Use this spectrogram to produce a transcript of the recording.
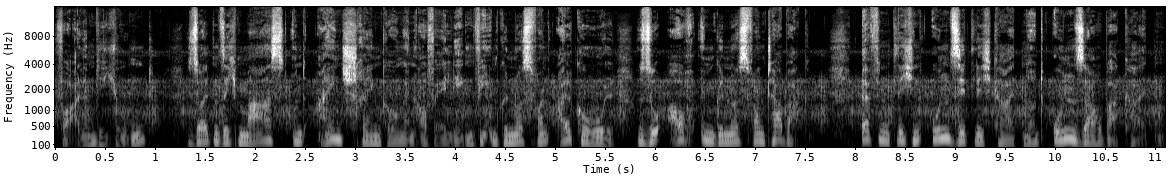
vor allem die Jugend, sollten sich Maß und Einschränkungen auferlegen, wie im Genuss von Alkohol, so auch im Genuss von Tabak. Öffentlichen Unsittlichkeiten und Unsauberkeiten,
